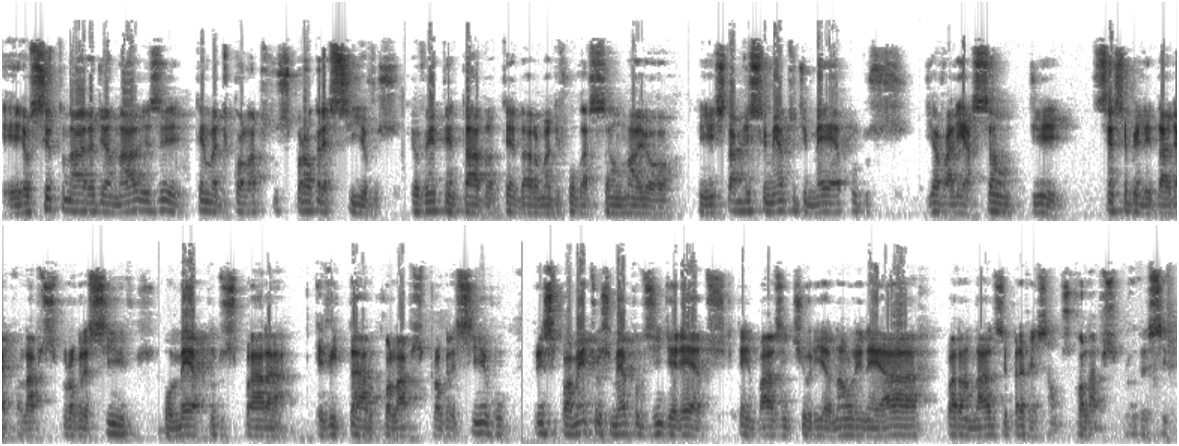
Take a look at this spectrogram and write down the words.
eu cito na área de análise tema de colapsos progressivos. Eu venho tentado até dar uma divulgação maior e estabelecimento de métodos de avaliação de sensibilidade a colapsos progressivos, ou métodos para evitar o colapso progressivo, principalmente os métodos indiretos, que têm base em teoria não linear, para análise e prevenção dos colapsos progressivos.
